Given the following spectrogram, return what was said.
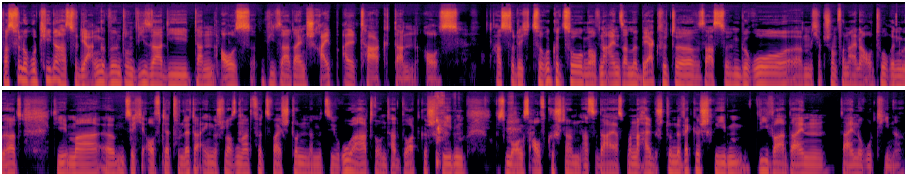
Was für eine Routine hast du dir angewöhnt und wie sah die dann aus? Wie sah dein Schreiballtag dann aus? Hast du dich zurückgezogen auf eine einsame Berghütte? Saßt du im Büro? Ähm, ich habe schon von einer Autorin gehört, die immer ähm, sich auf der Toilette eingeschlossen hat für zwei Stunden, damit sie Ruhe hatte und hat dort geschrieben. Bist morgens aufgestanden, hast du da erstmal eine halbe Stunde weggeschrieben. Wie war dein, deine Routine?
